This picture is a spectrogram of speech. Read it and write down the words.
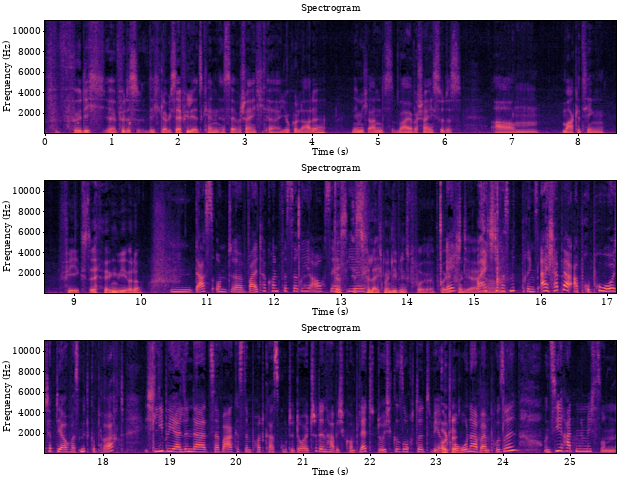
für dich, äh, für das dich, glaube ich, sehr viele jetzt kennen, ist ja wahrscheinlich äh, Jokolade, nehme ich an. Das war ja wahrscheinlich so das ähm, Marketing fähigste irgendwie, oder? Mm, das und äh, Walter Konfisserie auch sehr das viel. Das ist vielleicht mein Lieblingsprojekt Echt? von dir. Oh, hätte ich dir was mitbringst. Ah, ich habe ja, apropos, ich habe dir auch was mitgebracht. Ich liebe ja Linda Zerwakis im Podcast Gute Deutsche. Den habe ich komplett durchgesucht während okay. Corona beim Puzzeln. Und sie hat nämlich so ein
